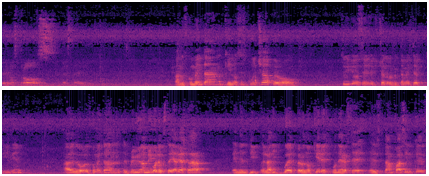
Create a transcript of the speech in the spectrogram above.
de nuestros... Este, Ah, nos comentan que no se escucha, pero sí, yo estoy escuchando perfectamente aquí bien. Ah, y luego nos comentan, el primer amigo le gustaría viajar en, el deep, en la Deep Web, pero no quiere exponerse. Es tan fácil que es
